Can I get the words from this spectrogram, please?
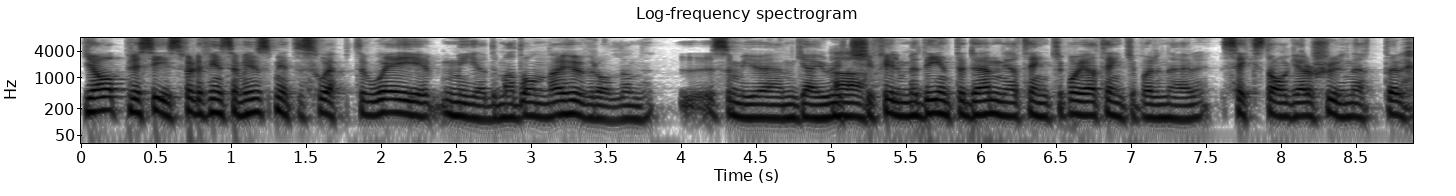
Ja, precis. För det finns en film som heter Swept Away med Madonna i huvudrollen. Eh, som ju är en Guy Ritchie-film. Men det är inte den jag tänker på. Jag tänker på den här Sex dagar och sju nätter.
